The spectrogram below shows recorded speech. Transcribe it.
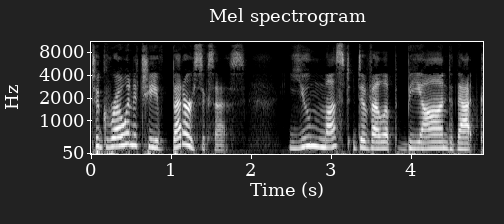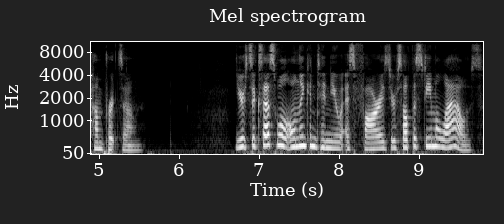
To grow and achieve better success, you must develop beyond that comfort zone. Your success will only continue as far as your self esteem allows.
